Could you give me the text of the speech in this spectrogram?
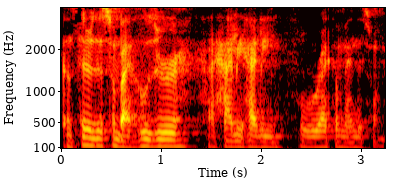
consider this one by Houzer. I highly, highly recommend this one.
